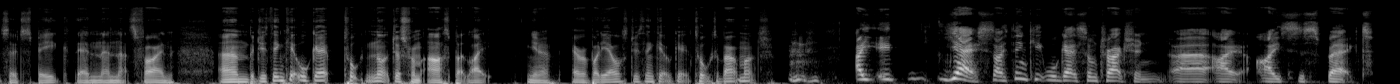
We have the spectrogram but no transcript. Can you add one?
so to speak, then then that's fine. Um, but do you think it will get talked not just from us, but like you know everybody else? Do you think it will get talked about much? I it, yes, I think it will get some traction. Uh, I I suspect.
